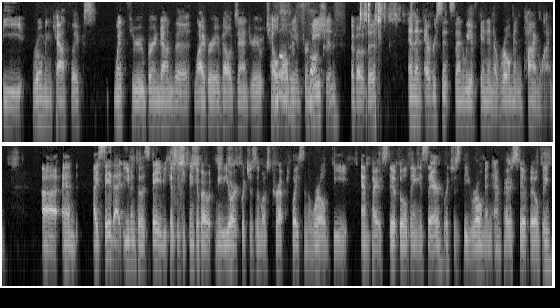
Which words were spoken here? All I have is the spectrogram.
the Roman Catholics went through, burned down the Library of Alexandria, which held all the information about this. And then ever since then, we have been in a Roman timeline. Uh, and I say that even to this day because if you think about New York, which is the most corrupt place in the world, the Empire State Building is there, which is the Roman Empire State Building.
